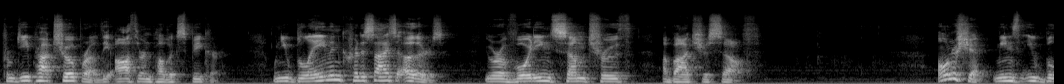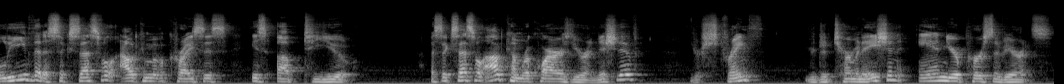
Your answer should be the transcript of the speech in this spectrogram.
From Deepak Chopra, the author and public speaker When you blame and criticize others, you are avoiding some truth about yourself. Ownership means that you believe that a successful outcome of a crisis is up to you. A successful outcome requires your initiative, your strength, your determination, and your perseverance.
